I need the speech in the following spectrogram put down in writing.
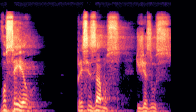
Você e eu precisamos de Jesus.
